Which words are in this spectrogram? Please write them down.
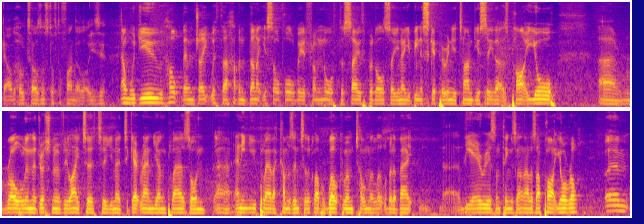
get out of the hotels and stuff, they'll find it a lot easier. And would you help them, Jake, with that, having done it yourself, albeit from north to south, but also, you know, you've been a skipper in your time. Do you see that as part of your uh, role in the dressing room, if you like, to, to you know, to get around young players or uh, any new player that comes into the club, welcome them, tell them a little bit about uh, the areas and things like that? Is that part of your role? Um,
